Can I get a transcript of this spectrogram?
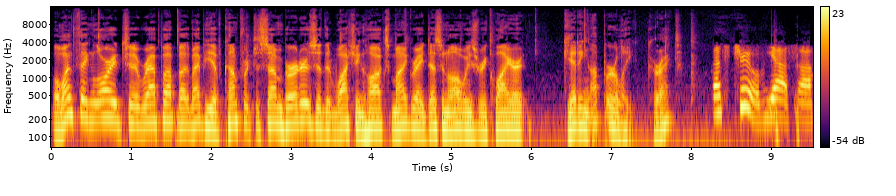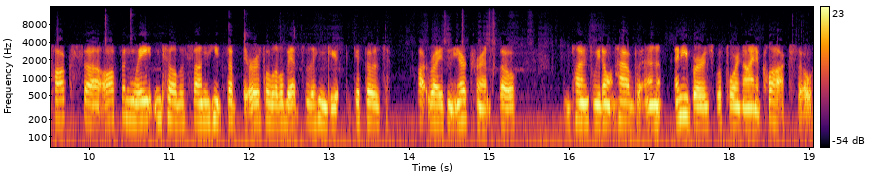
Well, one thing, Laurie, to wrap up, that might be of comfort to some birders is that watching hawks migrate doesn't always require getting up early, correct? That's true. Yes, uh, hawks uh, often wait until the sun heats up the earth a little bit so they can get get those hot rising air currents. So sometimes we don't have an, any birds before nine o'clock. So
